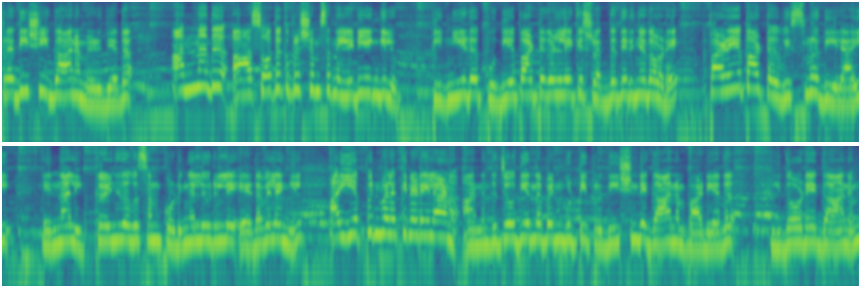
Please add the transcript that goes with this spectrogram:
പ്രതീഷ് ഈ ഗാനം എഴുതിയത്. അന്നത് ആസ്വാദക പ്രശംസ നേടിയെങ്കിലും പിന്നീട് പുതിയ പാട്ടുകളിലേക്ക് ശ്രദ്ധ തിരിഞ്ഞതോടെ പഴയ പാട്ട് വിസ്മൃതിയിലായി. എന്നാൽ ഇക്കഴിഞ്ഞ ദിവസം കൊടുങ്ങല്ലൂരിലെ എടവിലങ്ങിൽ അയ്യപ്പൻ വിളക്കിനിടയിലാണ് അനന്തജ്യോതി എന്ന പെൺകുട്ടി പ്രതീഷിന്റെ ഗാനം പാടിയത്. ഇതോടെ ഗാനം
